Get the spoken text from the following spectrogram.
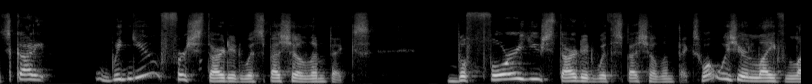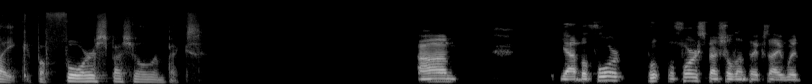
Scotty, when you first started with Special Olympics, before you started with Special Olympics, what was your life like before Special Olympics? Um, yeah, before before Special Olympics, I would,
